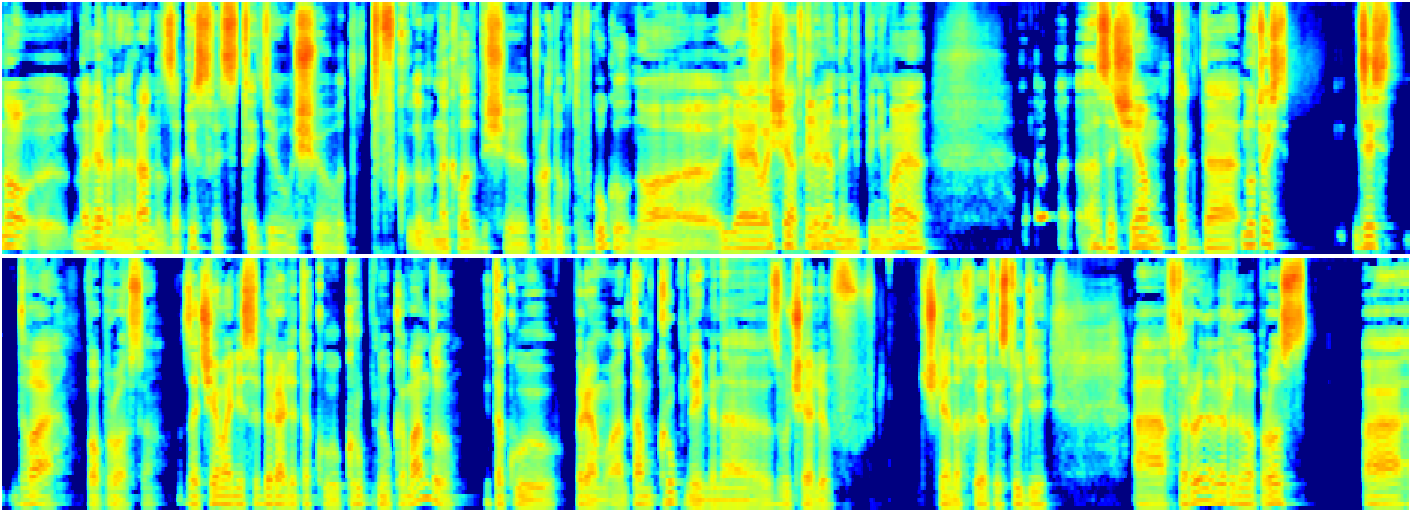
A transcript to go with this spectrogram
ну, э, наверное, рано записывать стадию еще вот в, на кладбище продуктов Google, но э, я вообще откровенно не понимаю, а зачем тогда... Ну, то есть здесь два вопроса. Зачем они собирали такую крупную команду и такую прям... А там крупные имена звучали в членах этой студии. А второй, наверное, вопрос, а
